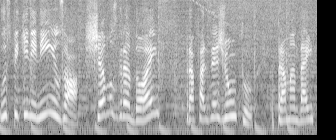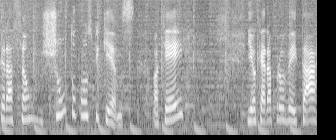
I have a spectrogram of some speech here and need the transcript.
Os pequenininhos, ó, chama os grandões para fazer junto, para mandar interação junto com os pequenos, ok? E eu quero aproveitar,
